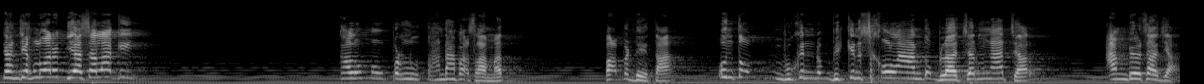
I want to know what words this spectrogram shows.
Dan yang luar biasa lagi. Kalau mau perlu tanah Pak Selamat, Pak Pendeta, untuk bukan bikin sekolah untuk belajar mengajar, ambil saja.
